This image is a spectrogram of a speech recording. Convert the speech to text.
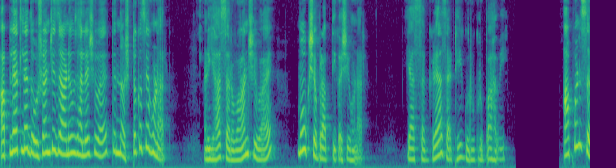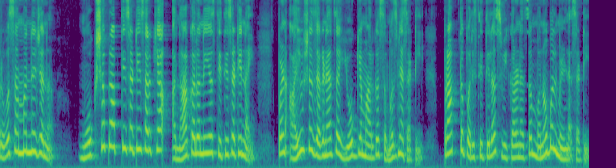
आपल्यातल्या दोषांची जाणीव झाल्याशिवाय ते नष्ट कसे होणार? आणि ह्या सर्वांशिवाय मोक्षप्राप्ती कशी होणार? या सगळ्यासाठी गुरुकृपा हवी. आपण सर्वसामान्य जन मोक्षप्राप्तीसाठी सारख्या अनाकलनीय स्थितीसाठी नाही पण आयुष्य जगण्याचा योग्य मार्ग समजण्यासाठी प्राप्त परिस्थितीला स्वीकारण्याचं मनोबल मिळण्यासाठी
